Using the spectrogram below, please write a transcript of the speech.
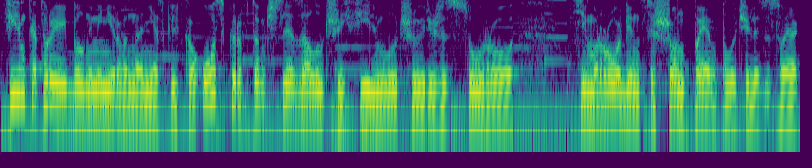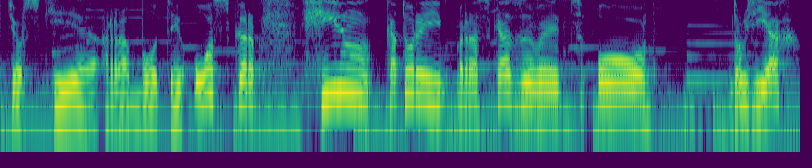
Фильм, который был номинирован на несколько Оскаров, в том числе за лучший фильм, лучшую режиссуру, Тим Робинс и Шон Пен получили за свои актерские работы Оскар. Фильм, который рассказывает о друзьях,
